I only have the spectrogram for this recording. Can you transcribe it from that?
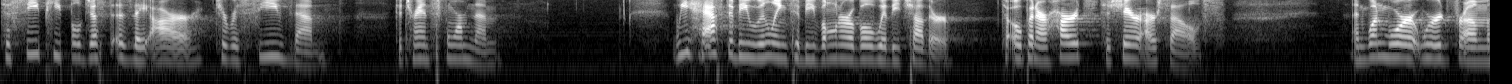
to see people just as they are, to receive them to transform them. We have to be willing to be vulnerable with each other, to open our hearts, to share ourselves. And one more word from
